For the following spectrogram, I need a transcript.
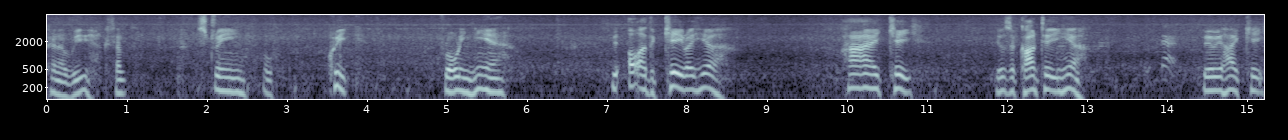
kind of we some stream oh, creek. Flowing here. We out oh, at the cave right here. High cave there's a container here. Very high cave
